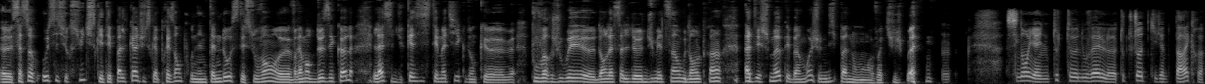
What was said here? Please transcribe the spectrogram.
euh, ça sort aussi sur Switch, ce qui n'était pas le cas jusqu'à présent pour Nintendo. C'était souvent euh, vraiment deux écoles. Là, c'est du quasi systématique. Donc, pouvoir jouer dans la salle de, du médecin ou dans le train à des shmups, et eh ben moi, je ne dis pas non, vois-tu. Sinon, il y a une toute nouvelle, euh, toute chaude qui vient de paraître.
